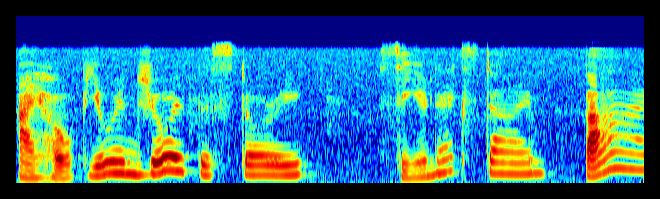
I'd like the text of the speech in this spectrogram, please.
I hope you enjoyed this story. See you next time. Bye.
